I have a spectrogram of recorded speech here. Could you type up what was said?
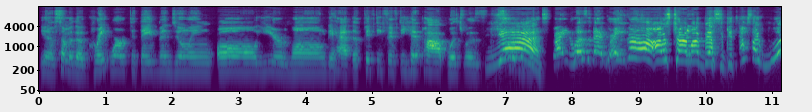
you know some of the great work that they've been doing all year long. They had the 50-50 hip-hop which was yes so right? Wasn't that great? Girl i was trying my best to get i was like what?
